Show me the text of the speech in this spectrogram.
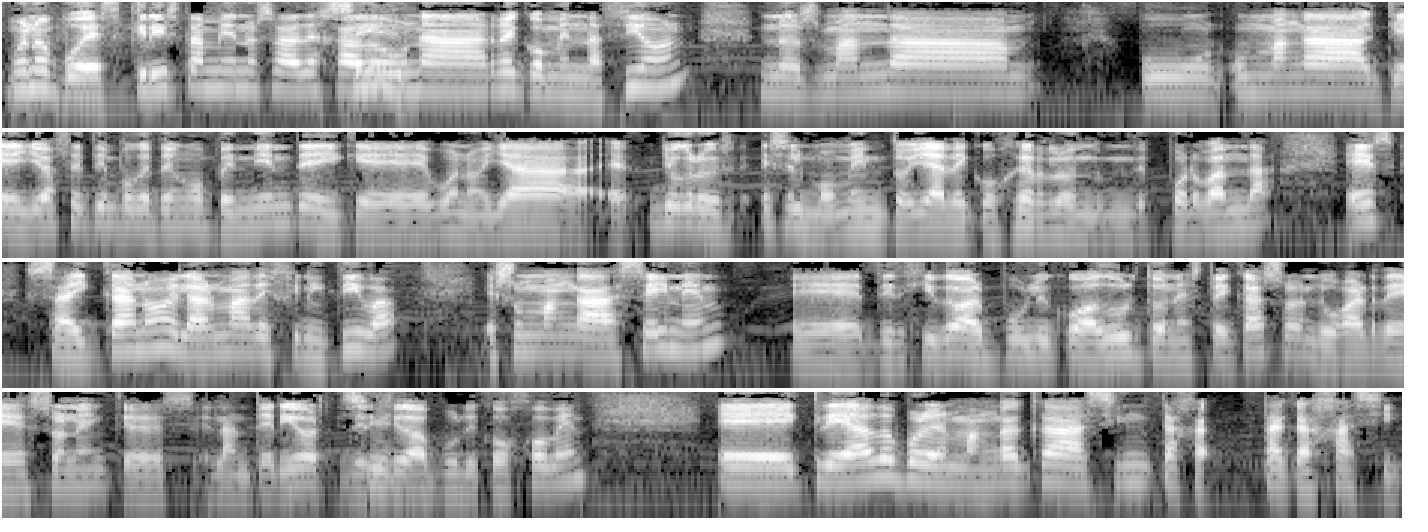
Bueno, pues Chris también nos ha dejado Sí. una recomendación. Nos manda un, un manga que yo hace tiempo que tengo pendiente y que, bueno, ya eh, yo creo que es- el momento ya de cogerlo por banda. Es Saikano, el alma definitiva. Es un manga seinen. eh, dirigido al público adulto en este caso, en lugar de Sonen, que es el anterior, Sí. dirigido al público joven, eh, creado por el mangaka Shin Taha- Takahashi.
